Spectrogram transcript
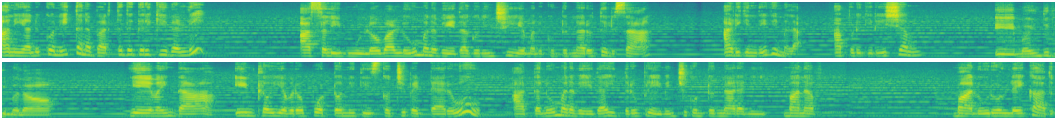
అని అనుకుని తన భర్త దగ్గరికి వెళ్ళి అసలు ఈ ఊళ్ళో వాళ్ళు మన వేద గురించి ఏమనుకుంటున్నారో తెలుసా? అడిగింది విమల. అప్పుడు గిరీశం ఏమైంది విమలా? ఏమైందా? ఇంట్లో ఎవరో పొట్టోన్ని తీసుకొచ్చి పెట్టారు. అతను మన వేద ఇద్దరు ప్రేమించుకుంటున్నారని మన మనూరోళ్ళే కాదు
